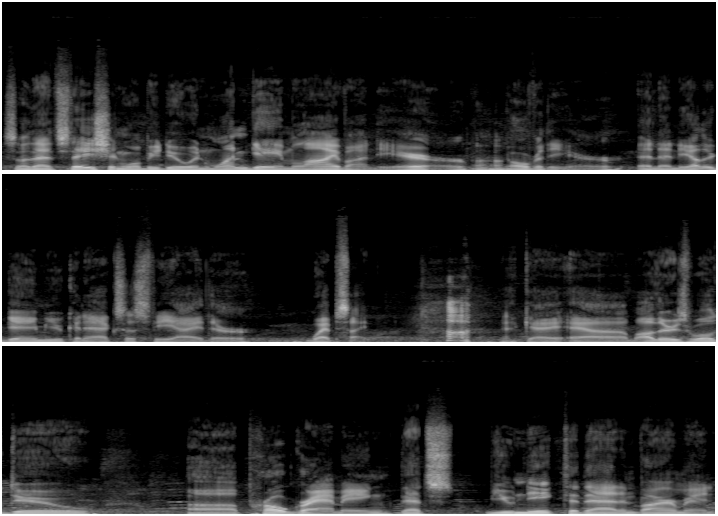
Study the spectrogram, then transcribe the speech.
So that station will be doing one game live on the air, over the air, and then the other game you can access via their website. Okay. Um, others will do uh, programming that's unique to that environment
